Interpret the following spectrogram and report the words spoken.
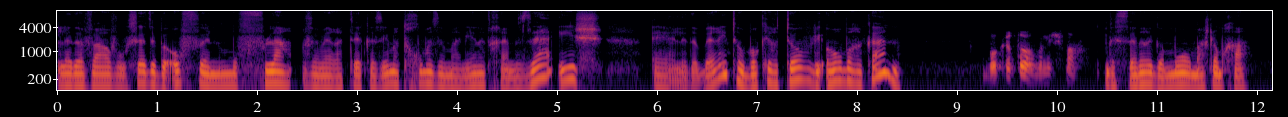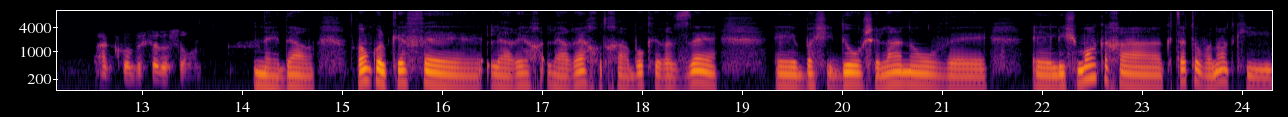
לדבר, והוא עושה את זה באופן מופלא ומרתק. אז אם התחום הזה מעניין אתכם, זה האיש לדבר איתו. בוקר טוב, ליאור ברקן. בוקר טוב, מה נשמע? בסדר גמור, מה שלומך? הכל בסדר, שרון. נהדר. אז קודם כל, כיף uh, לארח, לארח אותך הבוקר הזה uh, בשידור שלנו, ולשמוע uh, ככה קצת תובנות, כי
